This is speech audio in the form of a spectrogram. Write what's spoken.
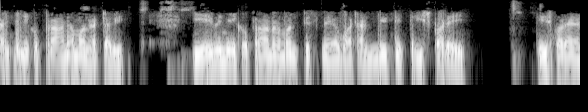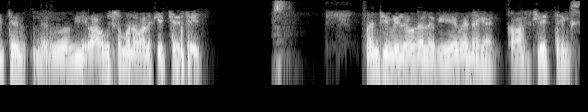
అంటే నీకు ప్రాణం అన్నట్టు అవి ఏవి నీకు ప్రాణం అనిపిస్తున్నాయో వాటి అన్నిటిని తీసిపడేయి. తీసిపడాయి అంటే అవసరం ఉన్న వాళ్ళకి ఇచ్చేసేయి. మంచి విలువగలవి ఏవైనా కానీ కాస్ట్లీ థింగ్స్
